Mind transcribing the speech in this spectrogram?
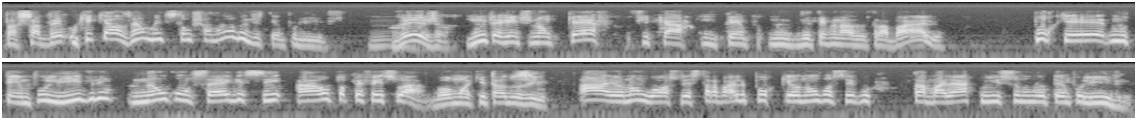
para saber o que, que elas realmente estão chamando de tempo livre. Hum. Veja, muita gente não quer ficar com tempo um determinado trabalho porque no tempo livre não consegue se autoaperfeiçoar. Vamos aqui traduzir. Ah, eu não gosto desse trabalho porque eu não consigo trabalhar com isso no meu tempo livre.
